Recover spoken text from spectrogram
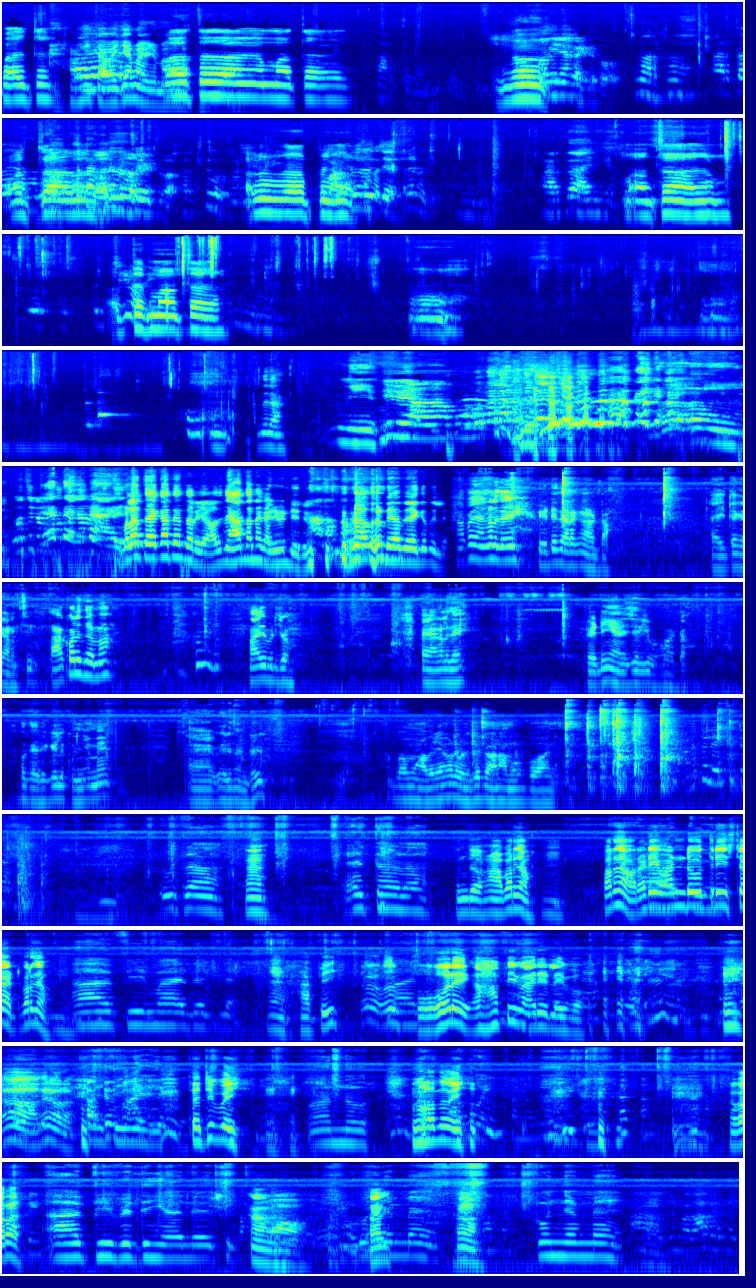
പത്ത് കഴിയും പത്ത് മത്ത പിന്നെ മത്തായം പത്ത് മത്ത എന്തിനാ? ഇവിടെ തേക്കാത്ത എന്തറിയോ? അത് ഞാൻ തന്നെ കഴിവേണ്ടി വരും. അതുകൊണ്ട് ഞാൻ തേക്കുന്നില്ല. അപ്പൊ ഞങ്ങൾ ഇതേ വീട്ടിൽ തിറങ്ങാം ഇറങ്ങാം കേട്ടോ. ലൈറ്റൊക്കെ അണച്ച്. താക്കോലും തേമ്മ ആദ്യം പിടിച്ചോ. അപ്പൊ ഞങ്ങളിതേ വെഡിങ് അനുസരിച്ച് പോകാം കേട്ടോ. അപ്പോൾ കരിക്കയിൽ കുഞ്ഞമ്മേ വരുന്നുണ്ട്. അപ്പം അവരെയും കൂടെ വിളിച്ചിട്ട് വേണം നമുക്ക് പോകാൻ എന്തോ? ആ പറഞ്ഞോ. പറഞ്ഞോ. Ready one two three start പറഞ്ഞോ. ഹാപ്പി പോടെ ഹാപ്പി മാരിയല്ലേ ഇപ്പൊ. തെറ്റിപ്പോയി. മറന്നുപോയി. പറ. ഹാപ്പി വെഡിങ് ആ. കുഞ്ഞമ്മ.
